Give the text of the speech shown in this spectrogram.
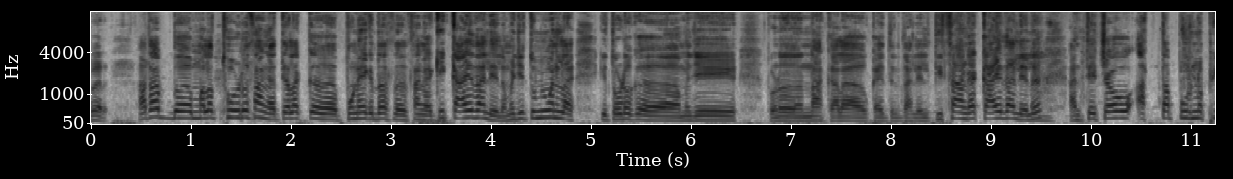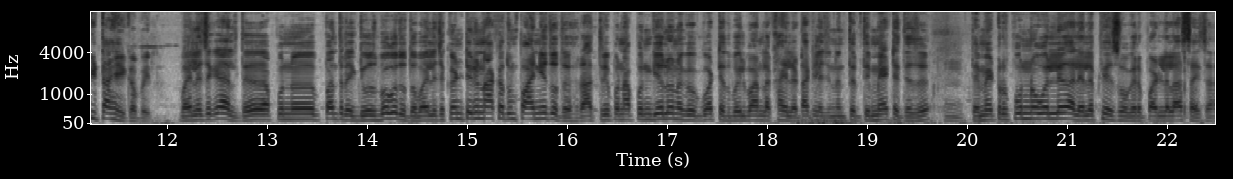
बरं. आता ब- मला थोडं सांगा त्याला क- पुन्हा एकदा स- सांगा की काय झालेलं? म्हणजे तुम्ही म्हणला की थोडं क- म्हणजे थोडं नाकाला काहीतरी झालेलं. ती सांगा काय झालेलं? आणि त्याच्यावर आत्ता पूर्ण फिट आहे का बैल? बैलाचं काय झालं तर आपण पंधरा एक दिवस बघत होतो बैलाच्या कंटिन्यू नाकातून पाणी येत होतं. रात्री पण आपण गेलो ना ग- गोट्यात बैल बांधला खायला टाकल्याच्या नंतर ते मॅट आहे त्याचं. त्या मॅटवर पूर्ण वल्ले झालेला फेस वगैरे पडलेला असायचा.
